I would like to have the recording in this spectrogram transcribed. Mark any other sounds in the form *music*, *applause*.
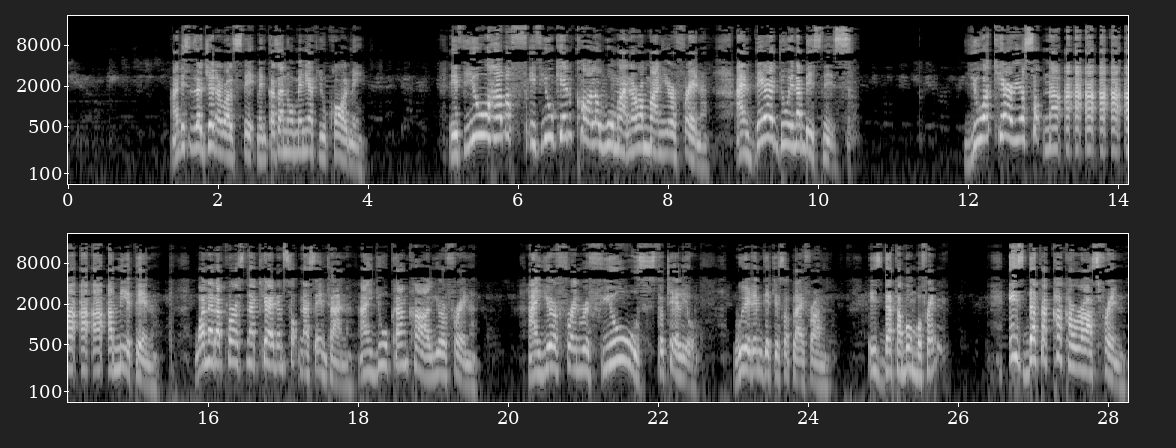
and this is a general statement because I know many of you call me. If you have a, if you can call a woman or a man your friend and they're doing a business, you are carrying something a, a, a, a, a, a, a, a pen. One other person that carry them something a sentence and you can call your friend and your friend refuse to tell you where them get your supply from. Is that a bumbo friend? Is that a cacarass friend?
